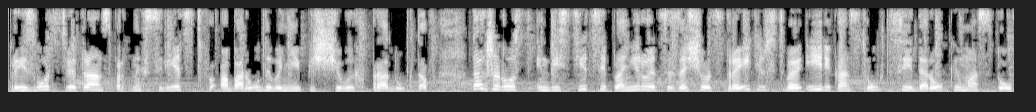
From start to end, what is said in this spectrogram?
производстве транспортных средств, оборудовании пищевых продуктов. Также рост инвестиций планируется за счет строительства и реконструкции дорог и мостов,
